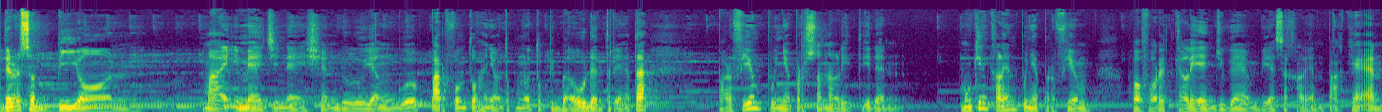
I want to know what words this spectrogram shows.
there's a beyond my imagination. Dulu yang gue parfum tuh hanya untuk menutupi bau dan ternyata parfum punya personality dan mungkin kalian punya perfume favorit kalian juga yang biasa kalian pakai and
